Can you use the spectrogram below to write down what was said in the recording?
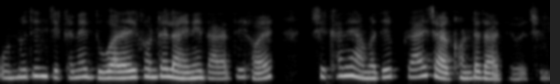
অন্য দিন যেখানে দু আড়াই ঘণ্টা লাইনে দাঁড়াতে হয়, সেখানে আমাদের প্রায় চার ঘণ্টা দাঁড়াতে হয়েছিল।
